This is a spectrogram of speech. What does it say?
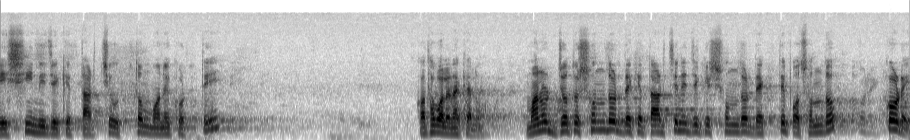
বেশি নিজেকে তার চেয়ে উত্তম মনে করতে কথা বলে না কেন? মানুষ যত সুন্দর দেখে, তার চেয়ে নিজেকে সুন্দর দেখতে পছন্দ করে।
